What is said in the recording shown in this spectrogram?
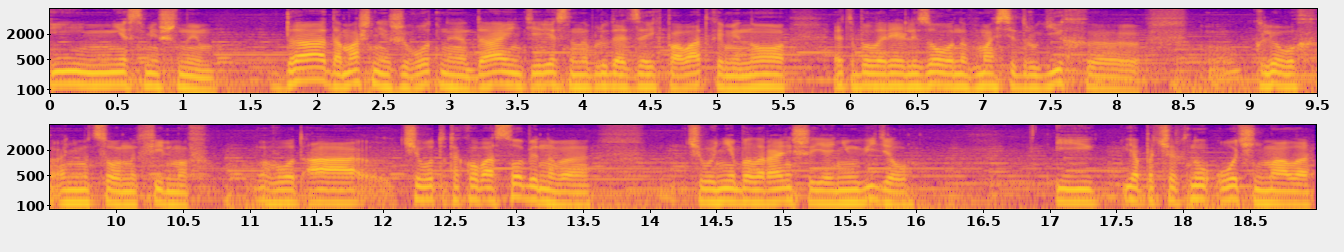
и не смешным. Да, домашние животные, да, интересно наблюдать за их повадками, но это было реализовано в массе других э, клевых анимационных фильмов. Вот, а чего-то такого особенного, чего не было раньше, я не увидел. И я подчеркну, очень мало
